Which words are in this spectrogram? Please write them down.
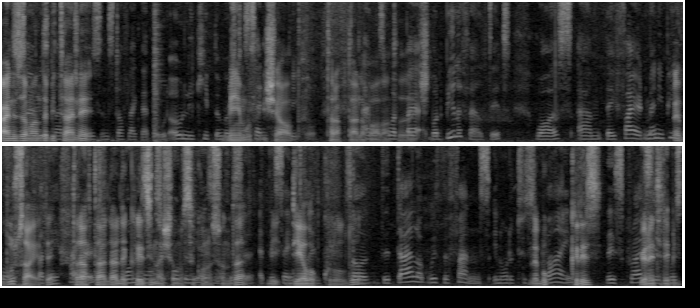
aynı zamanda bir tane memur işe aldı taraftarla bağlantıları için. Um, Ve bu sayede taraftarlarla krizin aşılması konusunda bir diyalog kuruldu ve bu kriz yönetilebildi.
